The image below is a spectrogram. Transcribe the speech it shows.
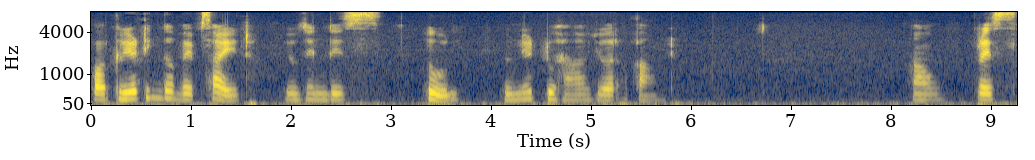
For creating the website using this tool, you need to have your account. Now press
